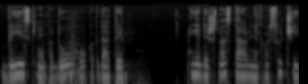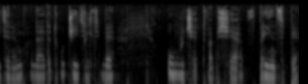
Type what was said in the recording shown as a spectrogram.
близкими по духу, когда ты едешь с наставником, с учителем, когда этот учитель тебе учит вообще, в принципе,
